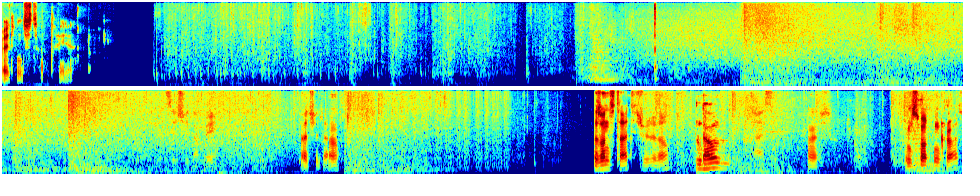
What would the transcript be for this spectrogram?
Wait instant here. See shit on B. Touch it down. There's one stat, you shoot it down. Down. Nice. Nice. I'm smoking cross.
